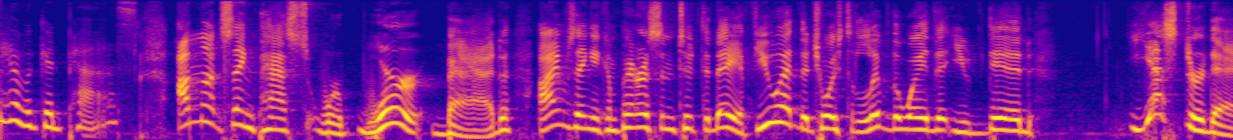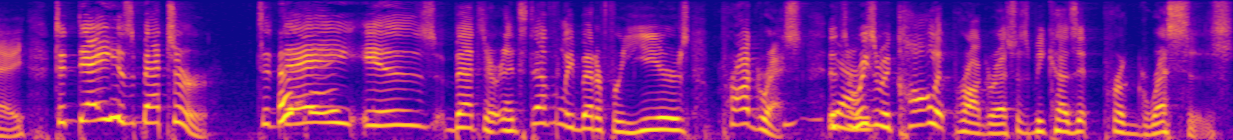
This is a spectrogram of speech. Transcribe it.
I have a good past. I'm not saying pasts were were bad. I'm saying in comparison to today, if you had the choice to live the way that you did yesterday, today is better. Today is better, and it's definitely better for years. Progress. Yeah. The reason we call it progress is because it progresses.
